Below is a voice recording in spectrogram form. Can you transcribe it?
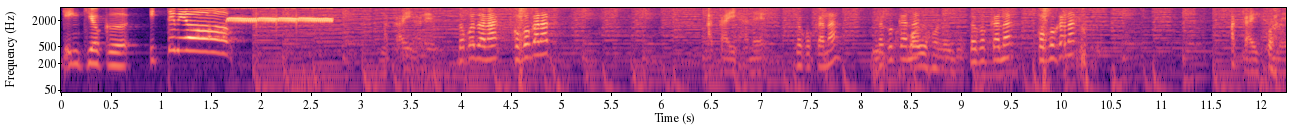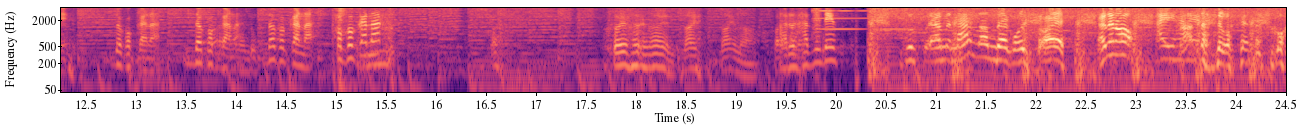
元気よく行ってみよう。赤い羽どこだな？ここかな？赤い羽どこかな？どこかな？どこかな？ここかな？赤い羽 どこかな？どこかな？どこ？かな？ここかな？赤い羽ないないないな。あるはずです。ちょっとやめなんなんだよこいつおい。やめろ！赤い羽なんだよこ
